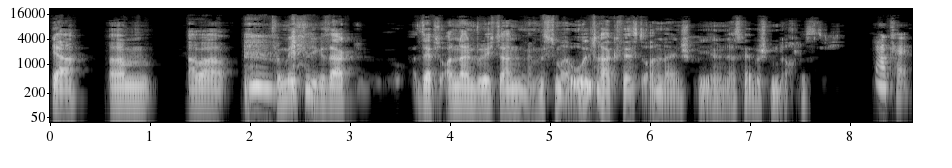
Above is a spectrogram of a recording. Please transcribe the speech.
Ja, ähm, aber für mich, wie gesagt, selbst online würde ich dann, man müsste mal Ultra Quest online spielen. Das wäre bestimmt auch lustig. Okay.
